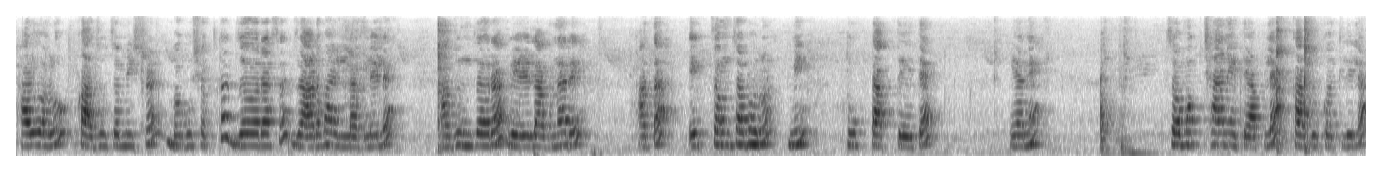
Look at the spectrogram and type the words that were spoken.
हळूहळू काजूचं मिश्रण बघू शकता. जरासं जाड व्हायला लागलेलं आहे. अजून जरा वेळ लागणार आहे. आता एक चमचा भरून मी तूप टाकते त्यात याने चमक छान येते आपल्या काजू कतलीला.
